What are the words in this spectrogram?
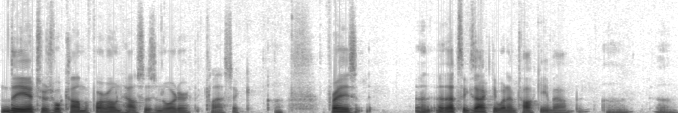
the answers will come if our own house is in order. The classic uh, phrase, and, and, that's exactly what I'm talking about. Uh, um,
